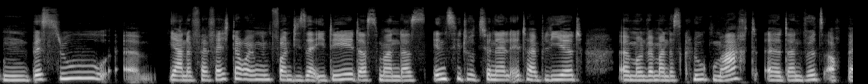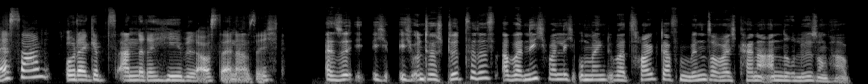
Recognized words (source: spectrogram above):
Hm, bist du ähm, ja eine Verfechterin von dieser Idee, dass man das institutionell etabliert ähm, und wenn man das klug macht, äh, dann wird es auch besser? Oder gibt es andere Hebel aus deiner Sicht? Also ich, ich unterstütze das, aber nicht, weil ich unbedingt überzeugt davon bin, sondern weil ich keine andere Lösung habe.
